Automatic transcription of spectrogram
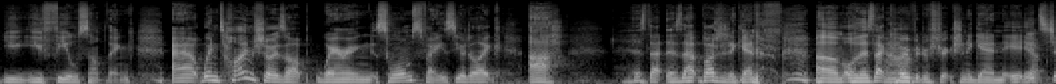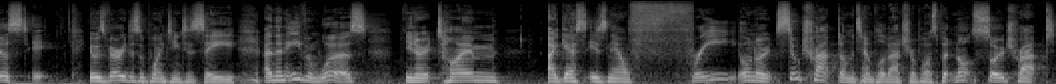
you you feel something. Uh, when Time shows up wearing Swarm's face, you're like, ah. There's that. There's that budget again, um, or there's that COVID restriction again. It, It's just it, it was very disappointing to see, and then even worse, you know, time I guess is now free, or no, still trapped on the Temple of Atropos, but not so trapped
